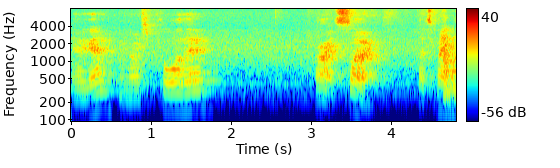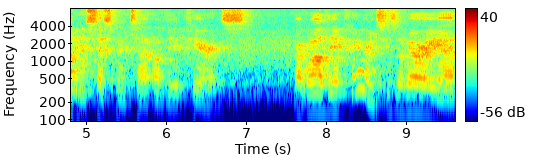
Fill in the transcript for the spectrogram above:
There we go, a nice pour there. Alright, so let's make an assessment uh, of the appearance. Alright, well the appearance is a very, uh,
